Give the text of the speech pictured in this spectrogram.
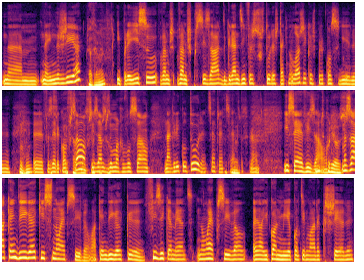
na, na, energia. Exatamente. E para isso vamos, vamos precisar de grandes infraestruturas tecnológicas para conseguir uhum. uh, fazer a conversão. Precisamos de uma revolução na agricultura, etc. etc. Pronto. Isso é a visão. Muito curioso. Mas há quem diga que isso não é possível. Há quem diga que fisicamente não é possível a economia continuar a crescer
